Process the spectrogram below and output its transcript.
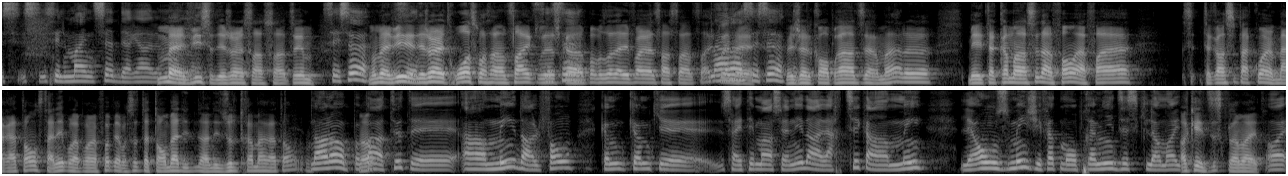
C'est le mindset derrière. ma vie, c'est déjà un 100 centimes. C'est ça. Moi, ma vie, c'est déjà un 3,65. Je n'ai pas besoin d'aller faire un 165. Non, non, c'est ça. Mais je le comprends entièrement. Là. Mais tu as commencé, dans le fond, à faire. Tu as commencé par quoi Un marathon cette année pour la première fois, puis après ça, tu as tombé dans des ultramarathons? Non, non, pas, pas en tout. Euh, en mai, dans le fond, comme, comme que ça a été mentionné dans l'article, en mai, le 11 mai, j'ai fait mon premier 10 km. OK, 10 km. Ouais.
